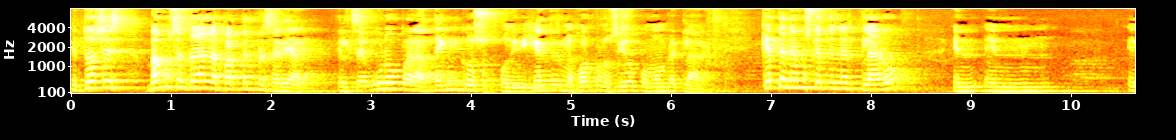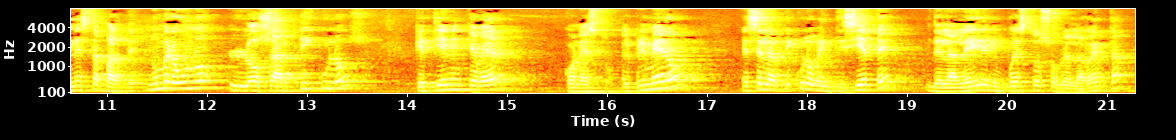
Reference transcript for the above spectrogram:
Entonces, vamos a entrar en la parte empresarial, el seguro para técnicos o dirigentes, mejor conocido como hombre clave. ¿Qué tenemos que tener claro en, en, en esta parte? Número uno, los artículos que tienen que ver con esto. El primero es el artículo 27 de la ley del impuesto sobre la renta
